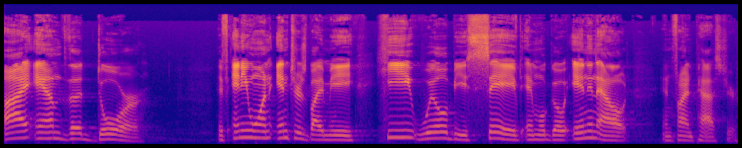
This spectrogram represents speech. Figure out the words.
I am the door. If anyone enters by me, he will be saved and will go in and out and find pasture.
